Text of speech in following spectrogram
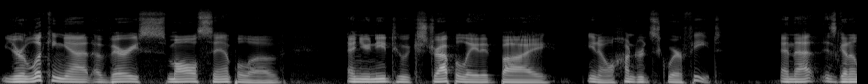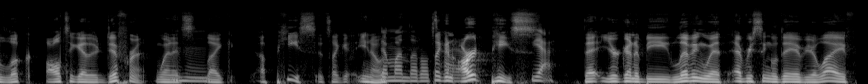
you're looking at a very small sample of, and you need to extrapolate it by you know 100 square feet, and that is going to look altogether different when it's like a piece. It's like you know, one little it's like an tile. art piece. Yeah. that you're going to be living with every single day of your life,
